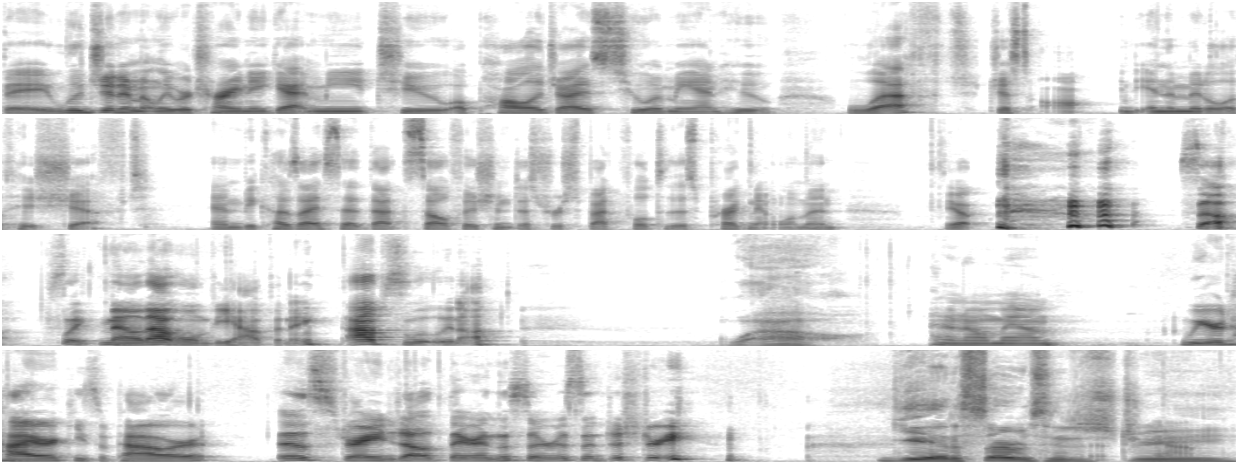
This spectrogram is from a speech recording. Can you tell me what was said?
they legitimately were trying to get me to apologize to a man who left just in the middle of his shift. And because I said that's selfish and disrespectful to this pregnant woman. Yep. so it's like, no, that won't be happening. Absolutely not. Wow. I don't know, man. Weird hierarchies of power. It's strange out there in the service industry. Yeah, the service industry.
